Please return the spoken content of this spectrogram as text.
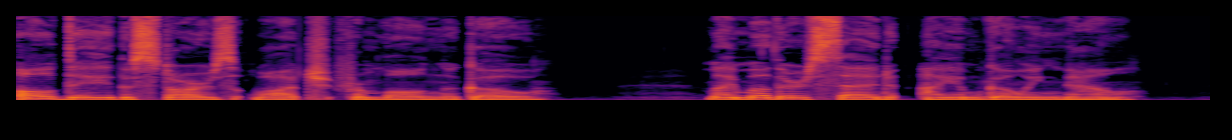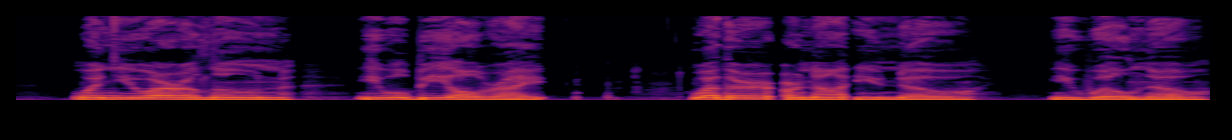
All day the stars watch from long ago. My mother said, I am going now. When you are alone, you will be all right. Whether or not you know, you will know.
